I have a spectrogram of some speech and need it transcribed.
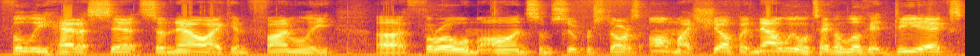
fully had a set, so now I can finally uh, throw them on some superstars on my shelf. And now we will take a look at DX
